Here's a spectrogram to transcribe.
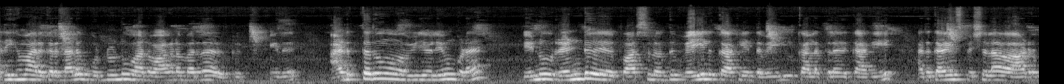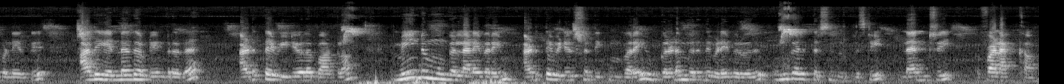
அதிகமாக இருக்கிறதுனால ஒன்று ஒன்று வாங்கின மாதிரி தான் இருக்குது இது அடுத்ததும் வீடியோலையும் கூட இன்னும் ரெண்டு பார்சல் வந்து வெயிலுக்காக இந்த வெயில் காலத்துலக்காக அதுக்காக ஸ்பெஷலாக ஆர்டர் பண்ணியிருக்கு அது என்னது அப்படின்றத அடுத்த வீடியோவில் பார்க்கலாம். மீண்டும் உங்கள் அனைவரையும் அடுத்த வீடியோ சந்திக்கும் வரை உங்களிடமிருந்து விடைபெறுவது உங்கள் திருச்செந்தூர் கிறிஸ்டி. நன்றி வணக்கம்.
